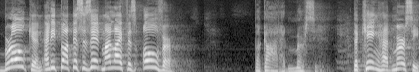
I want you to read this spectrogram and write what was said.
broken, and he thought, This is it, my life is over. But God had mercy. The king had mercy.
